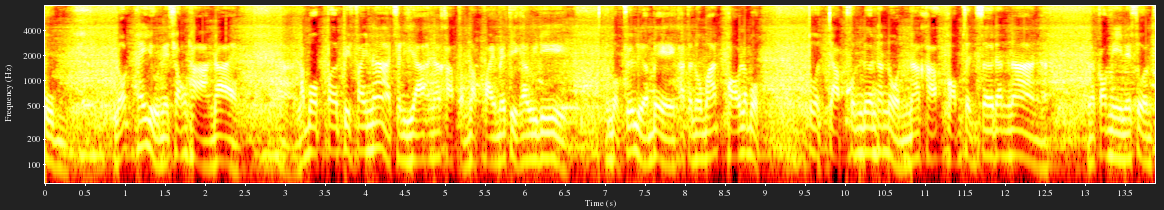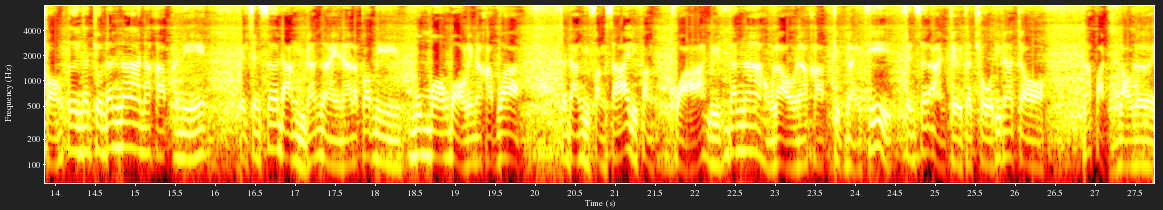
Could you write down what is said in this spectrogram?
คุมรถให้อยู่ในช่องทางได้ ระบบเปิดปิดไฟหน้าอัจฉริยะนะครับสำหรับไฟ Matic LED ระบบช่วยเหลือเบรกอัตโนมัติ พร้อมระบบตรวจจับคนเดินถนนนะครับ พร้อมเซ็นเซอร์ด้านหน้านะแล้วก็มีในส่วนของเตือนกันชนด้านหน้านะครับ อันนี้เป็นเซ็นเซอร์ดังอยู่ด้านในนะแล้วก็มีมุมมองบอกเลยนะครับว่าจะดังอยู่ฝั่งซ้ายหรือฝั่งขวาหรือด้านหน้าของเรานะครับ จุดไหนที่เซ็นเซอร์อ่านเจอจะโชว์ที่หน้าจอหน้าปัดของเราเลย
